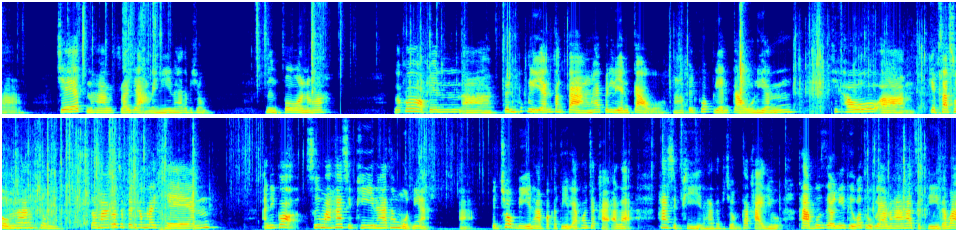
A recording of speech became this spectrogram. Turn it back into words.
อ่า เจดนะคะ หลายอย่างในนี้นะคะท่านผู้ชมหนึ่งปอนนะคะ แล้วก็เป็นอ่าเป็นพวกเหรียญต่างๆนะคะเป็นเหรียญเก่าอ่าเป็นพวกเหรียญเก่าเหรียญที่เขาอ่าเก็บสะสมนะคะท่านผู้ชม ต่อมาก็จะเป็นกำไรแขน อันนี้ก็ซื้อมา 50p นะคะ ทั้งหมดเนี่ยอ่าเป็นโชคดีนะคะ ปกติแล้วเขาจะขายอันละ 50p นะคะท่านผู้ชม ถ้าขายอยู่คาบูสเซลนี้ถือว่าถูกแล้วนะคะ 50p แต่ว่า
